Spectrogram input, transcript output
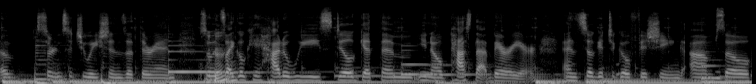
of certain situations that they're in. So Okay. it's like, okay, how do we still get them, you know, past that barrier and still get to go fishing? Um, so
